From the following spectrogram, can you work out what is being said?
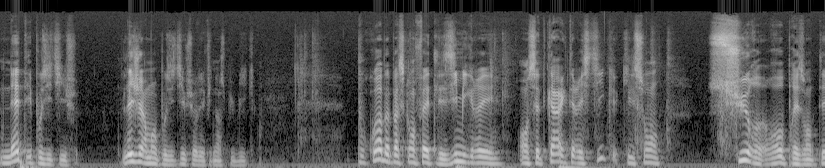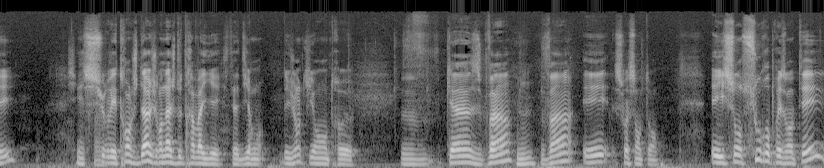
net est positif, légèrement positif sur les finances publiques. Pourquoi? Ben Parce qu'en fait, les immigrés ont cette caractéristique qu'ils sont surreprésentés sur les tranches d'âge en âge de travailler, c'est-à-dire des gens qui ont entre 15, 20, 20 et 60 ans. Et ils sont sous-représentés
